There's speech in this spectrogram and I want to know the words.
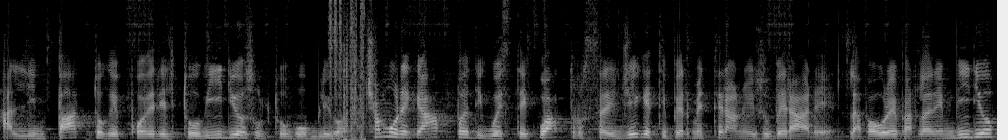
all'impatto che può avere il tuo video sul tuo pubblico. Facciamo un recap di queste quattro strategie che ti permetteranno di superare la paura di parlare in video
